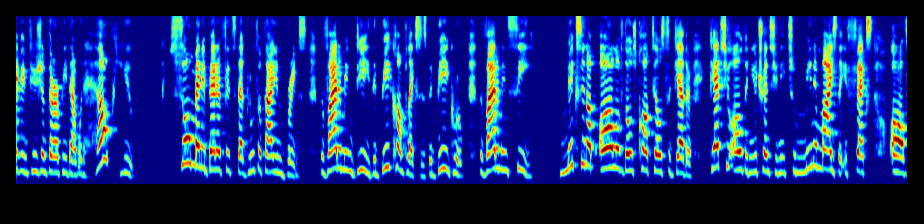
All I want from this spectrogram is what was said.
IV infusion therapy that would help you. So many benefits that glutathione brings the vitamin D, the B complexes, the B group, the vitamin C, Mixing up all of those cocktails together gets you all the nutrients you need to minimize the effects of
